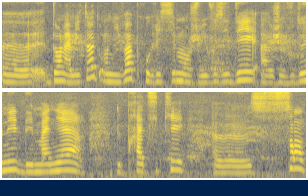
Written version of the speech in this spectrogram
Euh, dans la méthode, on y va progressivement. Je vais vous aider, je vais vous donner des manières de pratiquer sans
